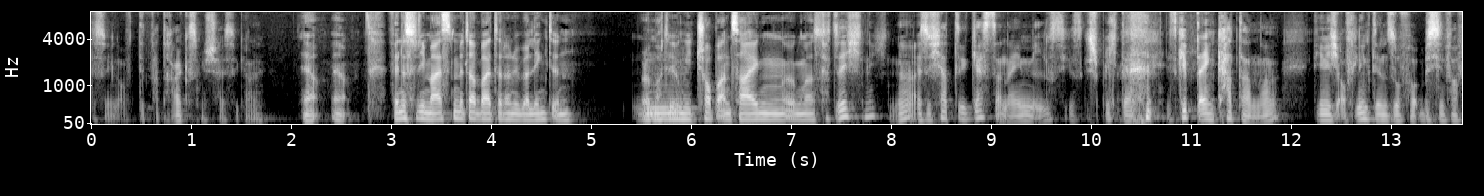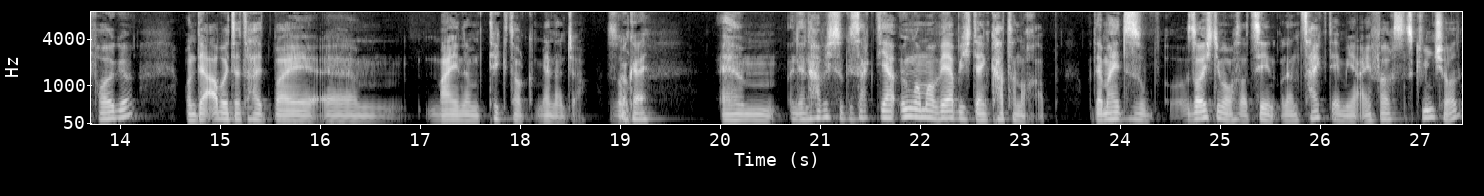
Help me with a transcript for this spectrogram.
Deswegen auf den Vertrag ist mir scheißegal. Ja, ja. Findest du die meisten Mitarbeiter dann über LinkedIn? Oder macht ihr irgendwie mm. Jobanzeigen, irgendwas? Tatsächlich nicht. Ne? Also ich hatte gestern ein lustiges Gespräch da. es gibt einen Cutter, ne? den ich auf LinkedIn so ein bisschen verfolge. Und der arbeitet halt bei ähm, meinem TikTok-Manager. So. Okay. Ähm, und dann habe ich so gesagt, ja, irgendwann mal werbe ich deinen Cutter noch ab. Und der meinte so, soll ich dir mal was erzählen? Und dann zeigt er mir einfach einen Screenshot,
